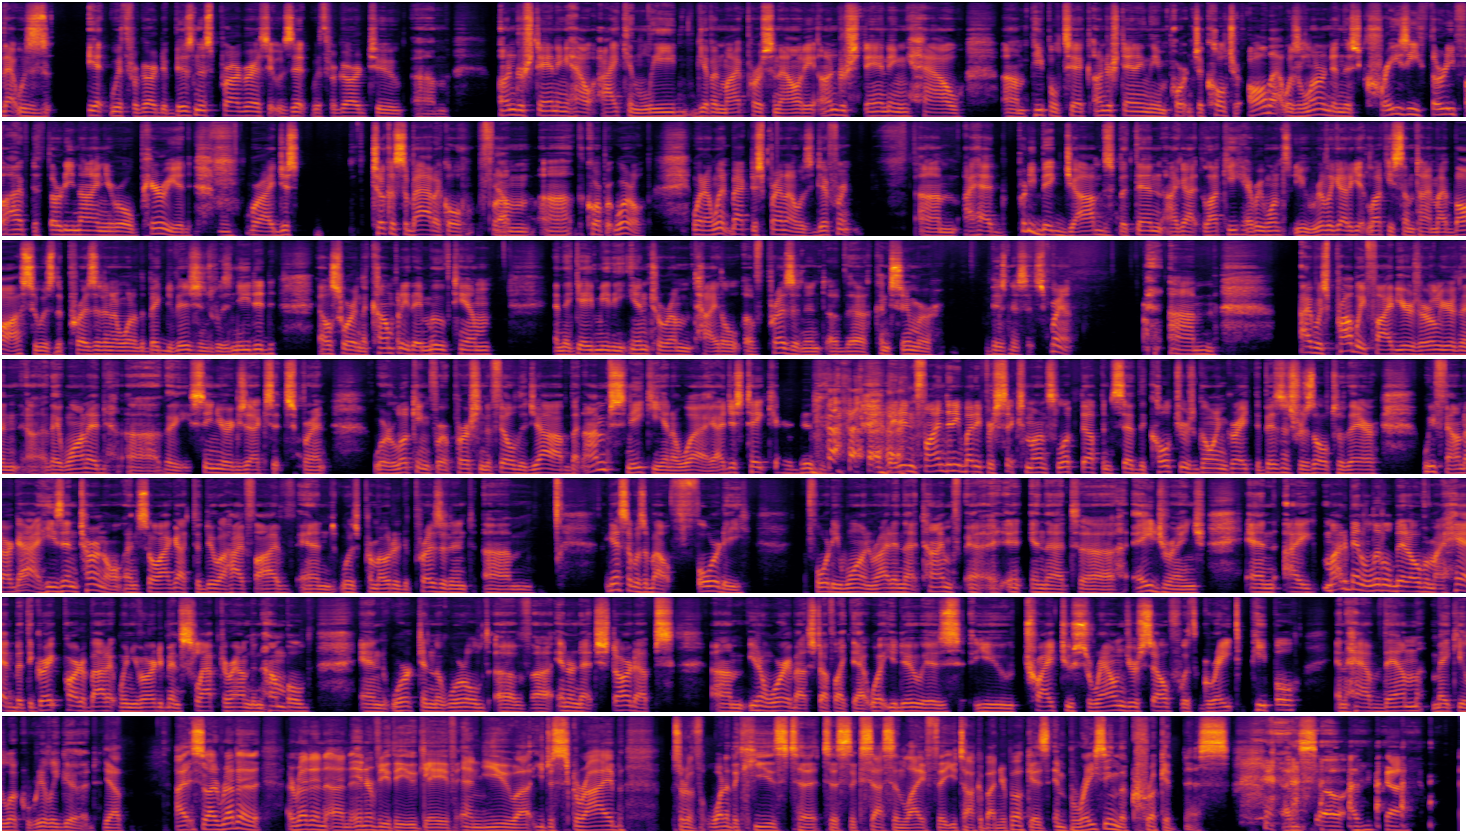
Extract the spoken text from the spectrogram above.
That was it with regard to business progress. It was it with regard to um, understanding how I can lead given my personality, understanding how um, people tick, understanding the importance of culture. All that was learned in this crazy 35 to 39 year old period mm-hmm. where I just took a sabbatical from uh, the corporate world. When I went back to Sprint, I was different. Um, I had pretty big jobs, but then I got lucky. Every once you really got to get lucky sometime. My boss, who was the president of one of the big divisions, was needed elsewhere in the company. They moved him, and they gave me the interim title of president of the consumer business at Sprint. Um, I was probably five years earlier than uh, they wanted. Uh, the senior execs at Sprint were looking for a person to fill the job, but I'm sneaky in a way. I just take care of business. they didn't find anybody for six months, looked up and said, The culture is going great. The business results are there. We found our guy. He's internal. And so I got to do a high five and was promoted to president. Um, I guess I was about 40 41, right in that time, uh, in, in, that uh, age range. And I might have been a little bit over my head, but the great part about it, when you've already been slapped around and humbled and worked in the world of uh, internet startups, um, you don't worry about stuff like that. What you do is you try to surround yourself with great people and have them make you look really good. Yep. I, so I read a I read an, an interview that you gave, and you uh, you describe sort of one of the keys to to success in life that you talk about in your book is embracing the crookedness. and so I think uh,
